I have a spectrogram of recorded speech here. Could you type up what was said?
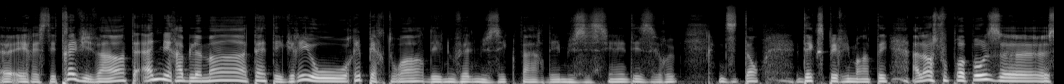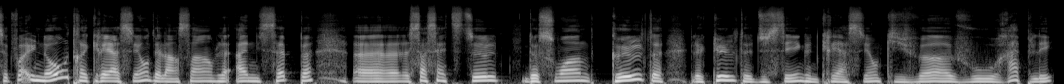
euh, est restée très vivante, admirablement intégrée au répertoire des nouvelles musiques par des musiciens désireux, dit-on, d'expérimenter. Alors je vous propose cette fois une autre création de l'ensemble Anisep. ça s'intitule The Swan culte, le culte du signe, une création qui va vous rappeler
